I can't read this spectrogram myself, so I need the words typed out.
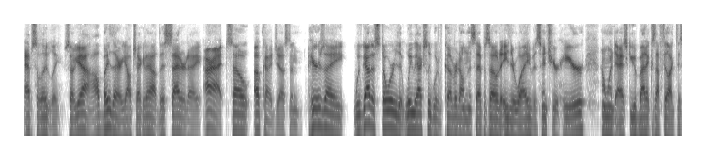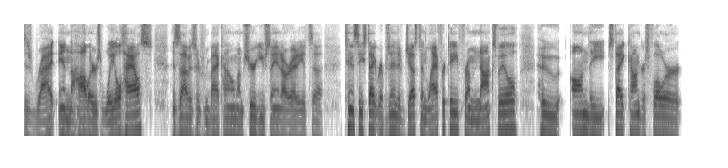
Absolutely. So yeah, I'll be there. Y'all check it out this Saturday. All right. So okay, Justin, here's a we've got a story that we actually would have covered on this episode either way, but since you're here, I wanted to ask you about it because I feel like this is right in the Holler's wheelhouse. This is obviously from back home. I'm sure you've seen it already. It's a Tennessee State Representative Justin Lafferty from Knoxville, who on the state Congress floor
